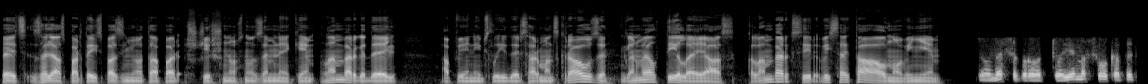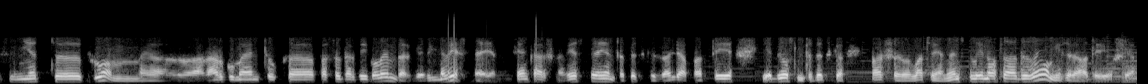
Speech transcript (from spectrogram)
Pēc zaļās partijas paziņotā par šķiršanos no zemniekiem Lemberga dēļ Apvienības līderis Armāns Krause gan vēl tielējās, ka Lambergs ir visai tālu no viņiem. Un nesaprotu to iemeslu, kāpēc viņi iet uh, prom ar argumentu, ka par sadarbību Lemberga viņi nav iespējami. Vienkārši nav iespējami, tāpēc, ka zaļā partija iebilst, un tāpēc, ka paša Latvijā Ventspilī nav tāda vēlme izrādījuši. Jā.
